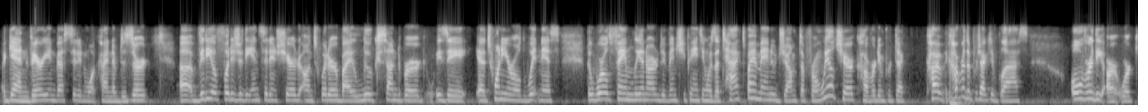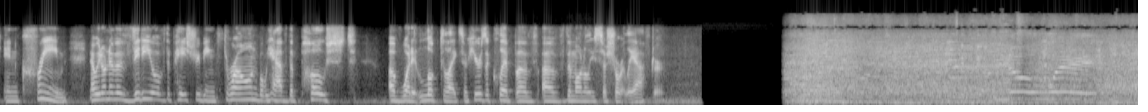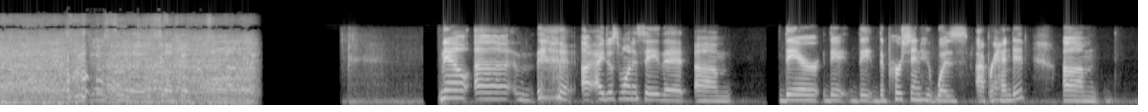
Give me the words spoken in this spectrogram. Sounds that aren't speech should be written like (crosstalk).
Again, very invested in what kind of dessert. Uh, video footage of the incident shared on Twitter by Luke Sundberg is a 20 year old witness. The world famed Leonardo da Vinci painting was attacked by a man who jumped up from a wheelchair covered in protect, covered the protective glass over the artwork in cream. Now, we don't have a video of the pastry being thrown, but we have the post of what it looked like. So here's a clip of, of the Mona Lisa shortly after. No way. (laughs) Now, uh, (laughs) I just want to say that um, there, the the the person who was apprehended, um,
